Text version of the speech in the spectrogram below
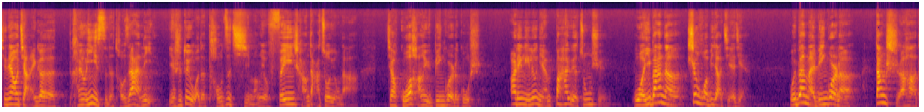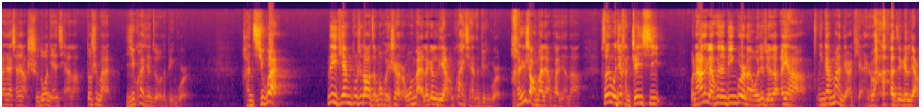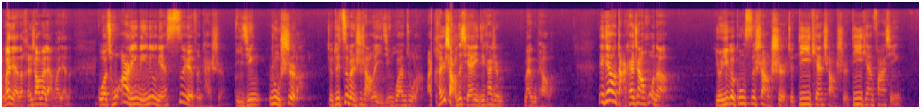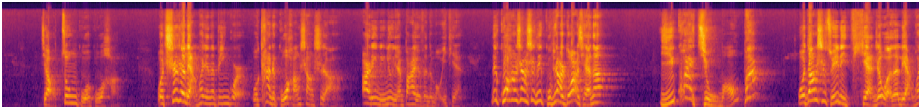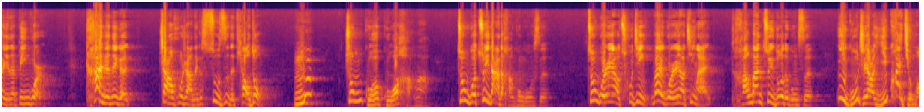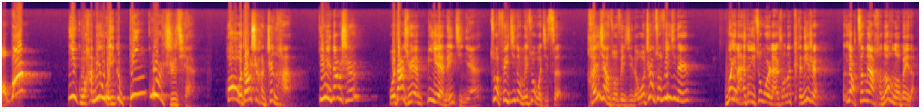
今天我讲一个很有意思的投资案例，也是对我的投资启蒙有非常大作用的啊，叫国航与冰棍儿的故事。二零零六年八月中旬，我一般呢生活比较节俭，我一般买冰棍儿呢，当时哈，大家想想十多年前了，都是买一块钱左右的冰棍儿。很奇怪，那天不知道怎么回事，我买了个两块钱的冰棍儿，很少买两块钱的，所以我就很珍惜。我拿这个两块钱冰棍儿呢，我就觉得，哎呀，应该慢点舔是吧？这个两块钱的很少买两块钱的。我从二零零六年四月份开始已经入市了，就对资本市场呢已经关注了，而很少的钱已经开始买股票了。那天我打开账户呢，有一个公司上市，就第一天上市，第一天发行，叫中国国航。我吃着两块钱的冰棍儿，我看着国航上市啊，二零零六年八月份的某一天，那国航上市那股票是多少钱呢？一块九毛八，我当时嘴里舔着我的两块钱的冰棍儿，看着那个账户上那个数字的跳动，嗯，中国国航啊，中国最大的航空公司，中国人要出境，外国人要进来，航班最多的公司，一股只要一块九毛八，一股还没有我一个冰棍儿值钱，哇！我当时很震撼，因为当时我大学毕业没几年，坐飞机都没坐过几次。很想坐飞机的，我知道坐飞机的人，未来对于中国人来说，那肯定是要增量很多很多倍的。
